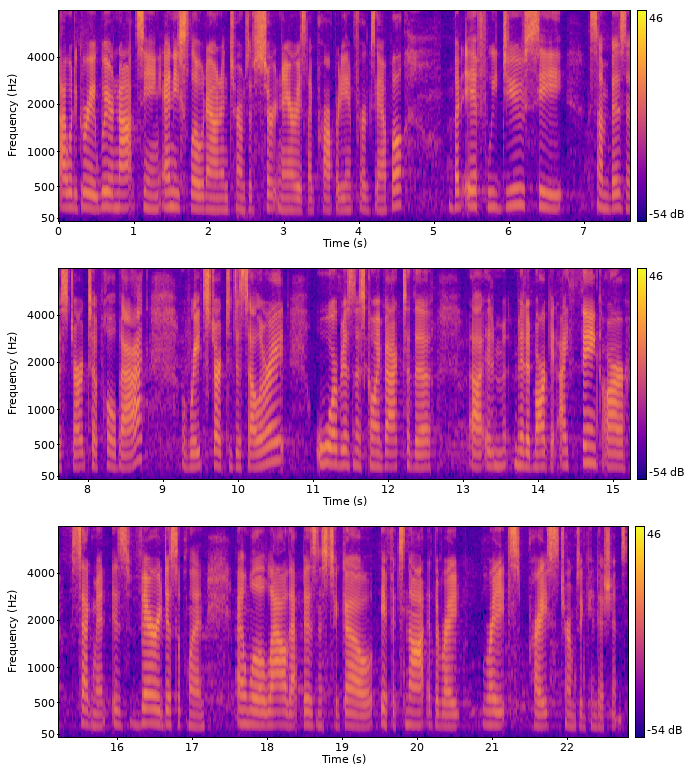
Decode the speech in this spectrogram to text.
I would agree. We're not seeing any slowdown in terms of certain areas like property, and for example. But if we do see some business start to pull back, rates start to decelerate, or business going back to the uh, admitted market, I think our segment is very disciplined and will allow that business to go if it's not at the right rates, price, terms, and conditions.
